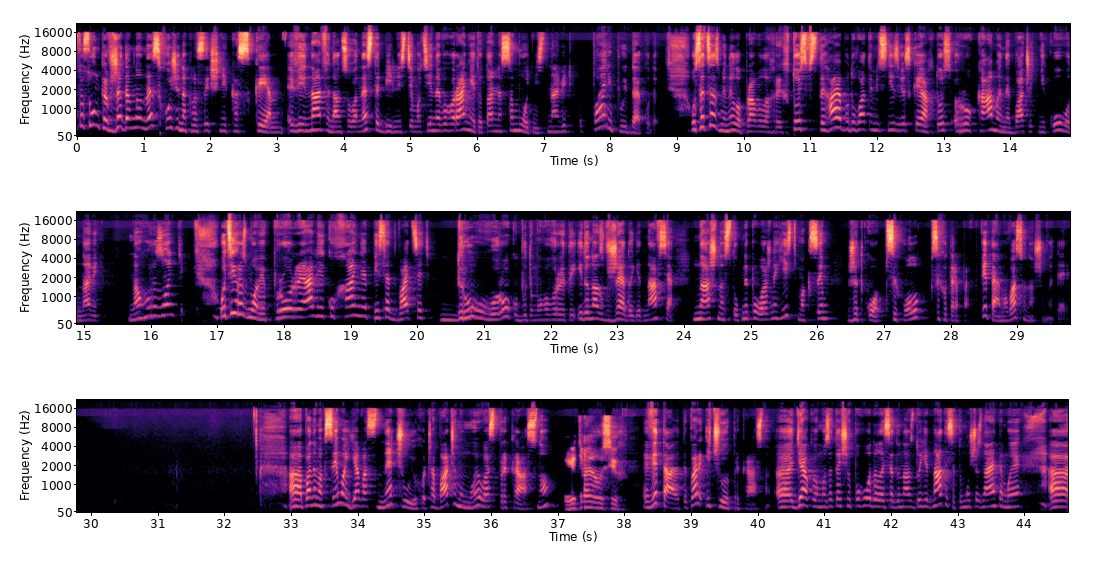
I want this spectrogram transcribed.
стосунки вже давно не схожі на класичні казки. Війна, фінансова нестабільність, емоційне вигорання і тотальна самотність. Навіть у парі пойде куди. Усе це змінило правила гри. Хтось встигає будувати міцні зв'язки, а хтось роками не бачить нікого навіть на горизонті. У цій розмові про реалії кохання після 22-го року будемо говорити. І до нас вже доєднався наш наступний поважний гість Максим Житко, психолог, психотерапевт. Вітаємо вас у нашому етері. А, Пане Максимо, я вас не чую, хоча бачимо ми вас прекрасно. Вітаю усіх. Вітаю тепер і чую прекрасно. Е, дякуємо за те, що погодилися до нас доєднатися, тому що знаєте, ми е,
